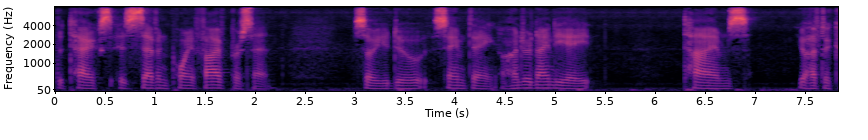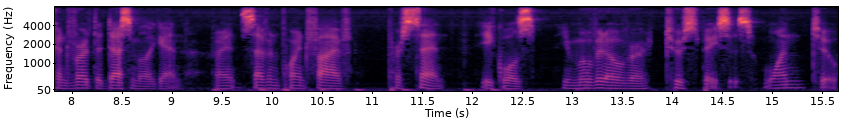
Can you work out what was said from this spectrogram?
the tax is 7.5%. So you do same thing, 198 times, you'll have to convert the decimal again, right? 7.5% equals, you move it over two spaces, 1, 2,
